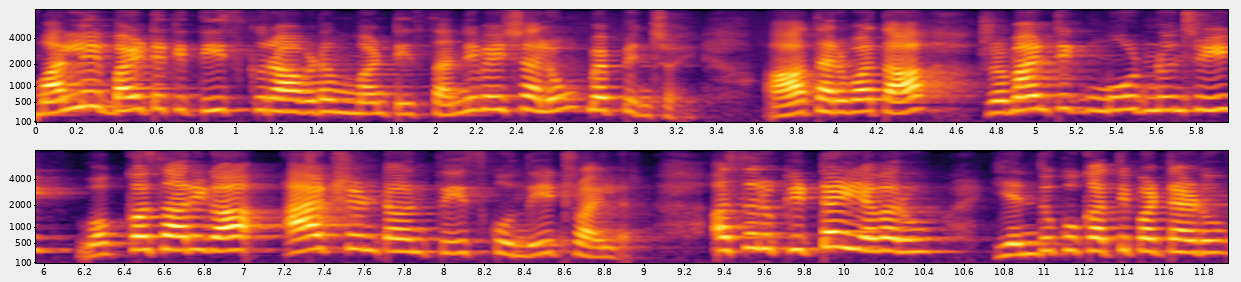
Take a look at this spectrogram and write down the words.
మళ్ళీ బయటకి తీసుకురావడం వంటి సన్నివేశాలు మెప్పించాయి. ఆ తర్వాత రొమాంటిక్ మూడ్ నుంచి ఒక్కసారిగా యాక్షన్ టర్న్ తీసుకుంది ట్రైలర్. అసలు కిట్టయ్య ఎవరు? ఎందుకు కత్తిపట్టాడు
